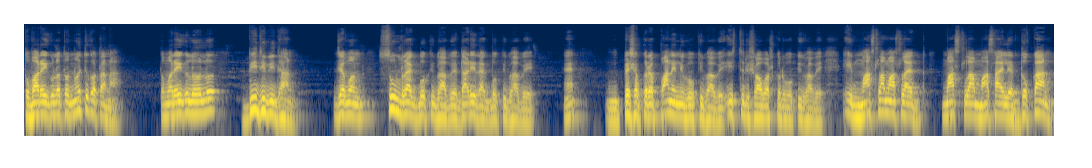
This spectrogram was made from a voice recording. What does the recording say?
তোমার এইগুলো তো নৈতিকতা না, তোমার এইগুলো হলো বিধিবিধান। যেমন চুল রাখব কীভাবে, দাড়ি রাখব কীভাবে হ্যাঁ? পেশাব করে পানি নিব কীভাবে, স্ত্রী সহবাস করব কীভাবে, এই মাসলা মাসলায়, মাসলা মাসাইলের দোকান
